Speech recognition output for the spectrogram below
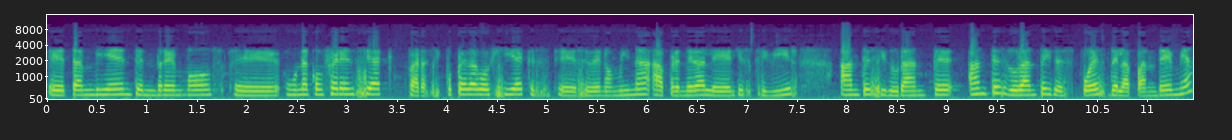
Eh, también tendremos eh, una conferencia para psicopedagogía que eh, se denomina Aprender a leer y escribir antes y durante, antes, durante y después de la pandemia,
